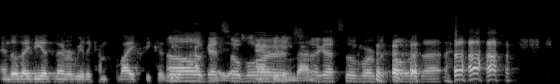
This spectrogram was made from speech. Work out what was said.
and those ideas never really come to life because oh, I get so bored. I got so bored with all of that.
